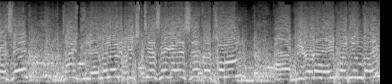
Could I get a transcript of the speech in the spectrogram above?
গেছে। জাস্ট লেভেলের বৃষ্টি এসে গেছে, তো চলুন ভিডিওটা এই পর্যন্তই।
